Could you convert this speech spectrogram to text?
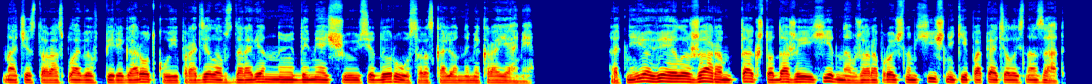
начисто расплавив перегородку и проделав здоровенную дымящуюся дыру с раскаленными краями. От нее веяло жаром так, что даже ехидна в жаропрочном хищнике попятилась назад.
